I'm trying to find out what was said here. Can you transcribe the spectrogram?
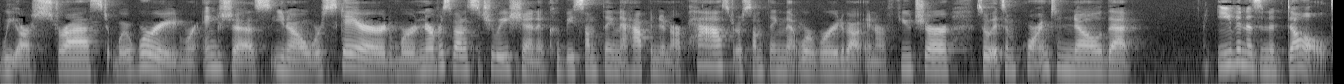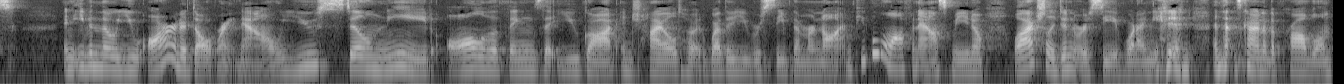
we are stressed, we're worried, we're anxious, you know, we're scared, we're nervous about a situation. It could be something that happened in our past or something that we're worried about in our future. So it's important to know that even as an adult, and even though you are an adult right now, you still need all of the things that you got in childhood, whether you received them or not. And people will often ask me, you know, well, I actually didn't receive what I needed. And that's kind of the problem.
